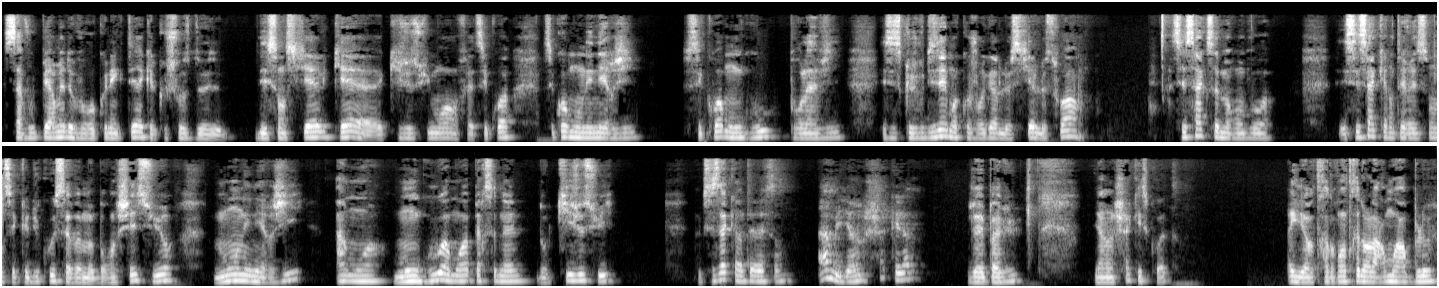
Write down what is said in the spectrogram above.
ça vous permet de vous reconnecter à quelque chose de d'essentiel qui est euh, qui je suis moi en fait. C'est quoi C'est quoi mon énergie? C'est quoi mon goût pour la vie? Et c'est ce que je vous disais moi quand je regarde le ciel le soir. C'est ça que ça me renvoie. Et c'est ça qui est intéressant, c'est que du coup ça va me brancher sur mon énergie à moi, mon goût à moi personnel, donc qui je suis. Donc c'est ça qui est intéressant. Ah, mais il y a un chat qui est là. Je l'avais pas vu. Il y a un chat qui squatte. Ah, il est en train de rentrer dans l'armoire bleue.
